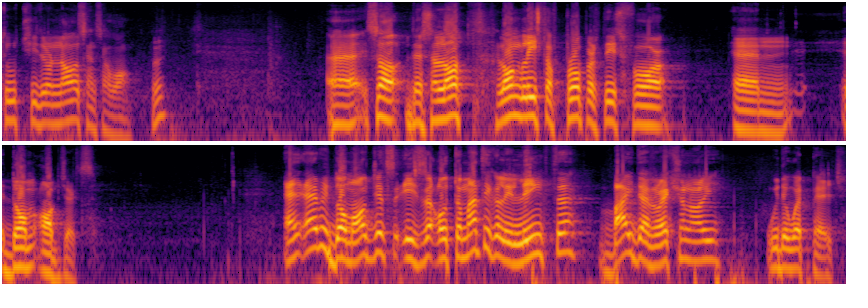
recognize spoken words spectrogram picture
two children nodes, and so on. Hmm? Uh, so there's a lot, long list of properties for um, DOM objects. And every DOM object is automatically linked bidirectionally with the web page.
